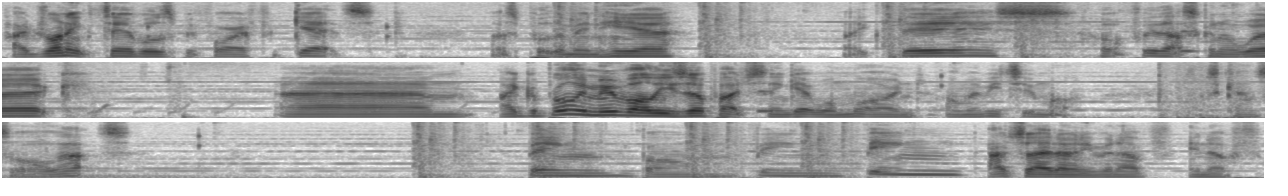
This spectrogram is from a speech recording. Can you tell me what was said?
hydroponic tables before I forget. Let's put them in here like this. Hopefully that's going to work. Um, I could probably move all these up actually and get one more, and, or maybe two more. Let's cancel all that. Bing, bong, bing, bing. Actually, I don't even have enough.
